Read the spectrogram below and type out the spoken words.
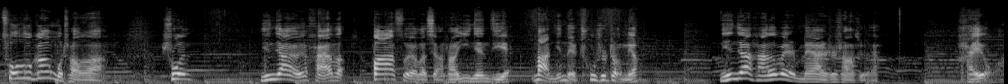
错后更不成啊！说您家有一孩子八岁了想上一年级，那您得出示证明。您家孩子为什么没按时上学？还有啊，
